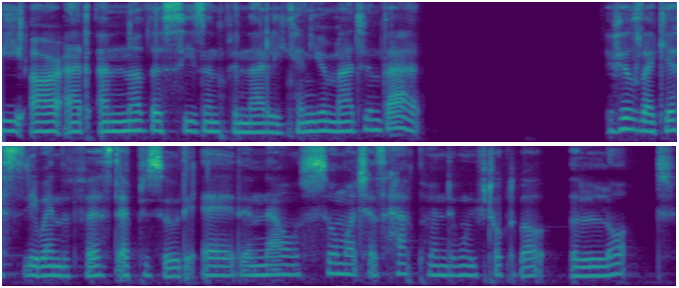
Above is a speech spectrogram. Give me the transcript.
We are at another season finale. Can you imagine that? It feels like yesterday when the first episode aired, and now so much has happened, and we've talked about a lot.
